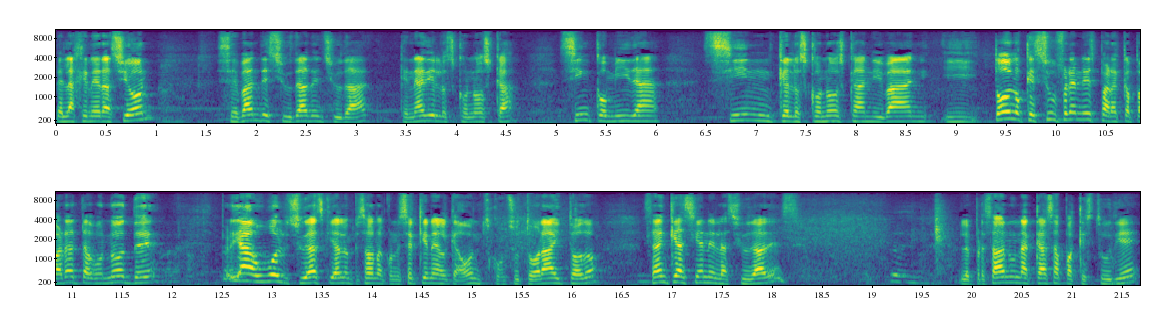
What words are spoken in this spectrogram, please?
de la generación, se van de ciudad en ciudad, que nadie los conozca, sin comida, sin que los conozcan y van, y todo lo que sufren es para acaparar tabonot de... Pero ya hubo ciudades que ya lo empezaron a conocer quién era el Gaón con su Torah y todo. ¿Saben qué hacían en las ciudades? Le prestaban una casa para que estudie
